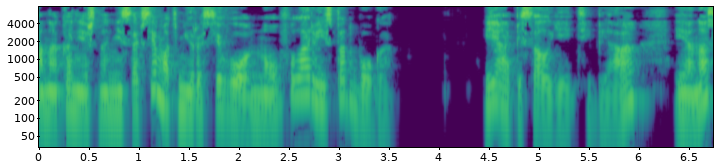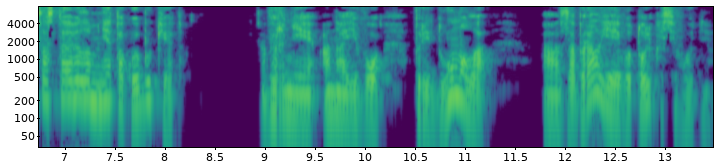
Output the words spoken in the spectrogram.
Она, конечно, не совсем от мира сего, но флорист от Бога. Я описал ей тебя, и она составила мне такой букет. Вернее, она его придумала, а забрал я его только сегодня,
